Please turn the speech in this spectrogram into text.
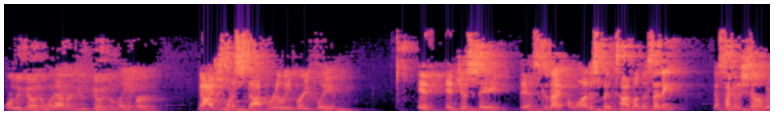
or the goat or whatever, he would go to laver. Now, I just want to stop really briefly and, and just say this, because I, I, wanted to spend time on this. I think I was talking to Sean.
